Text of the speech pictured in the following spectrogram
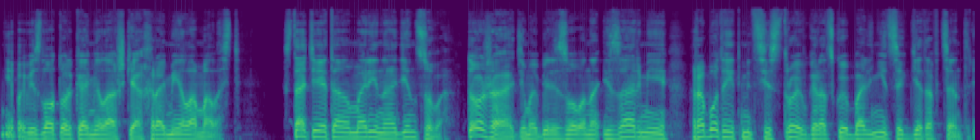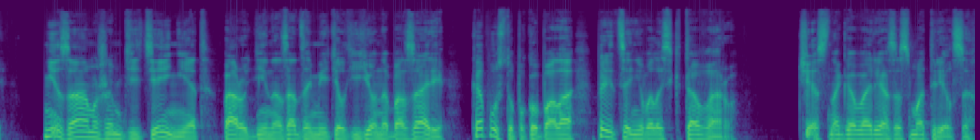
Не повезло только милашке, охромела малость. Кстати, это Марина Одинцова. Тоже демобилизована из армии, работает медсестрой в городской больнице где-то в центре. Не замужем, детей нет. Пару дней назад заметил ее на базаре. Капусту покупала, приценивалась к товару. Честно говоря, засмотрелся.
